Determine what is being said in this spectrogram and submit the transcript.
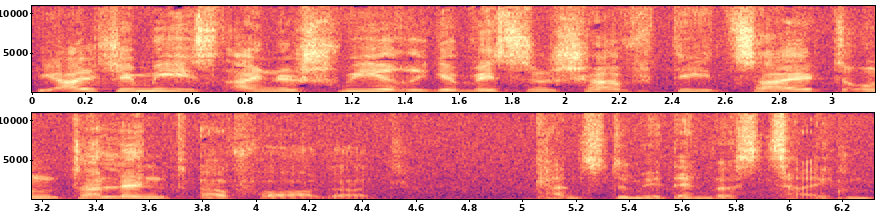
Die Alchemie ist eine schwierige Wissenschaft, die Zeit und Talent erfordert. Kannst du mir denn was zeigen?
